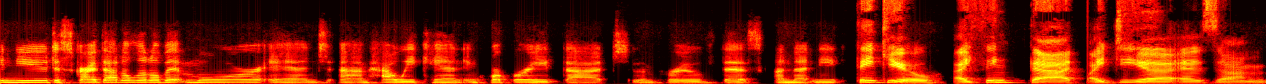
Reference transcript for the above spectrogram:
can you describe that a little bit more and um, how we can incorporate that to improve this unmet need? Thank you. I think that idea, as um,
